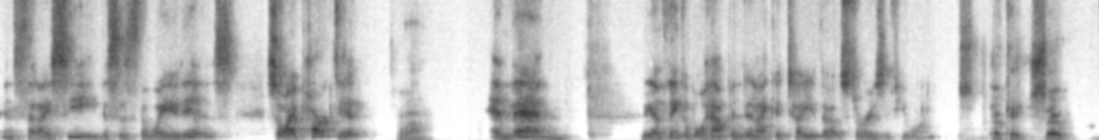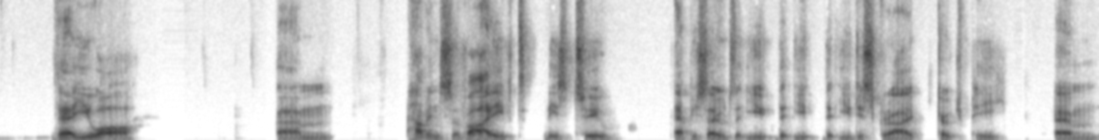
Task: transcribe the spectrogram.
and said, I see, this is the way it is. So I parked it. Wow. And then the unthinkable happened, and I could tell you those stories if you want. Okay, so there you are, um, having survived these two episodes that you that you that you described, Coach P, um,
